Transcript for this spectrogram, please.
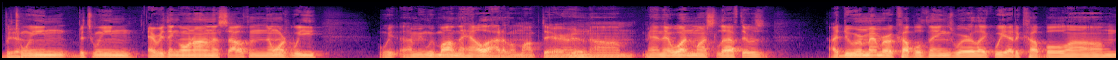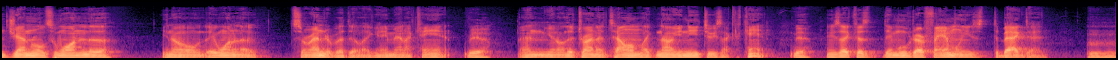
between between everything going on in the south and the north, we. We, I mean, we bombed the hell out of them up there, and um, man, there wasn't much left. There was, I do remember a couple things where like we had a couple um, generals who wanted to, you know, they wanted to surrender, but they're like, "Hey, man, I can't." yeah, and you know they're trying to tell him like, no, you need to. He's like, I can't. Yeah. And he's like, because they moved our families to Baghdad Mm-hmm.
